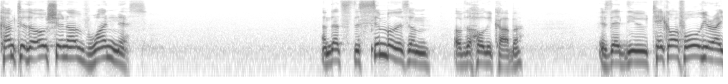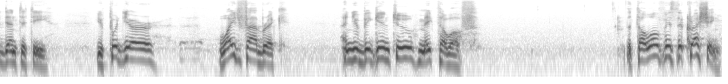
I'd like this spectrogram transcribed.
Come to the ocean of oneness. And that's the symbolism of the holy Kaaba is that you take off all your identity, you put your white fabric and you begin to make tawaf. The tawaf is the crushing,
